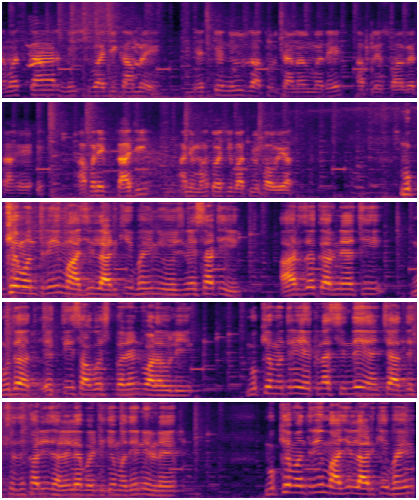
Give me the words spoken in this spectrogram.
नमस्कार मी Shivaji Kamble. H K news Latur चॅनलमध्ये आपले स्वागत आहे. आपण एक ताजी आणि महत्त्वाची बातमी पाहूयात. मुख्यमंत्री माझी लाडकी बहीण योजनेसाठी अर्ज करण्याची मुदत एकतीस ऑगस्टपर्यंत वाढवली. मुख्यमंत्री एकनाथ शिंदे यांच्या अध्यक्षतेखाली झालेल्या बैठकीमध्ये निर्णय. मुख्यमंत्री माझी लाडकी बहीण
